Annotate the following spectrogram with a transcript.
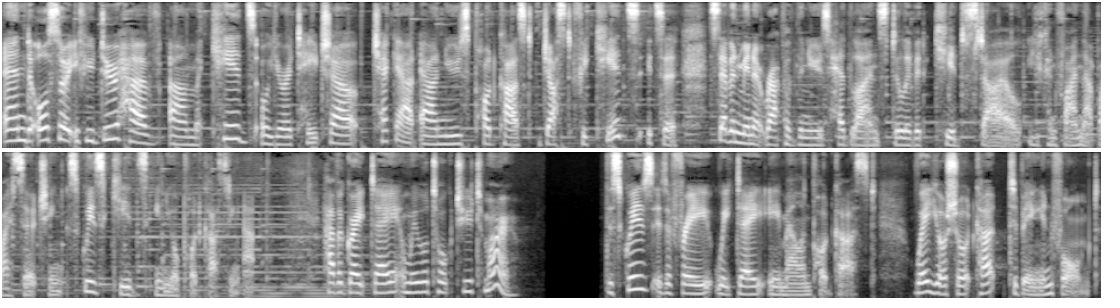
And also, if you do have um, kids or you're a teacher, check out our news podcast, Just for Kids. It's a seven minute wrap of the news headlines delivered kid style. You can find that by searching Squiz Kids in your podcasting app. Have a great day, and we will talk to you tomorrow. The Squiz is a free weekday email and podcast. We're your shortcut to being informed.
